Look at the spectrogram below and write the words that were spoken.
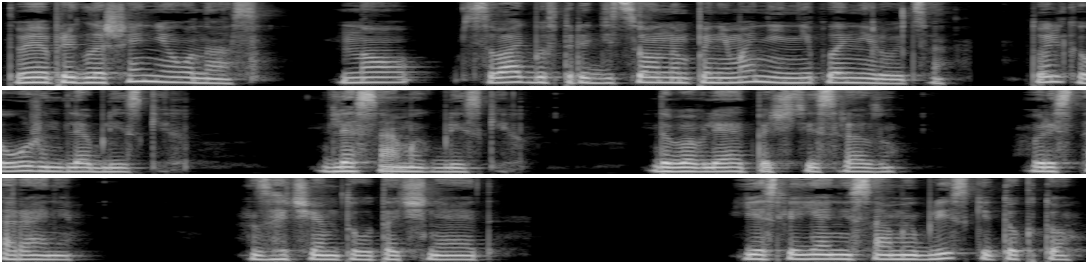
Твое приглашение у нас, но свадьбы в традиционном понимании не планируется, только ужин для близких. Для самых близких. Добавляет почти сразу. В ресторане. Зачем-то уточняет. Если я не самый близкий, то кто?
